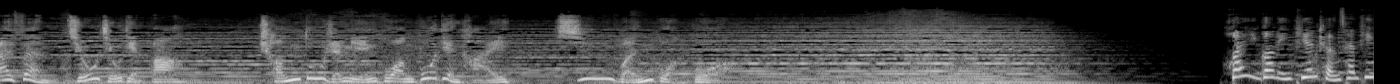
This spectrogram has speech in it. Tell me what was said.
，FM 九九点八，成都人民广播电台新闻广播。欢迎光临天成餐厅，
